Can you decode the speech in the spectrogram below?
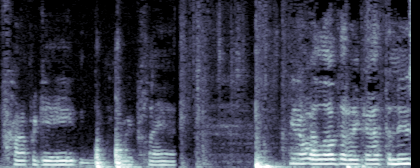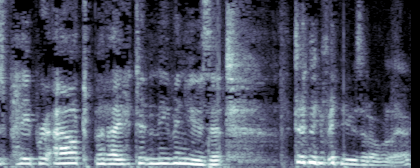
propagate and replant. You know, I love that I got the newspaper out, but I didn't even use it. Didn't even use it over there.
